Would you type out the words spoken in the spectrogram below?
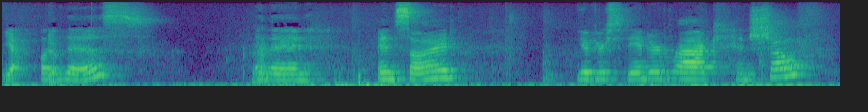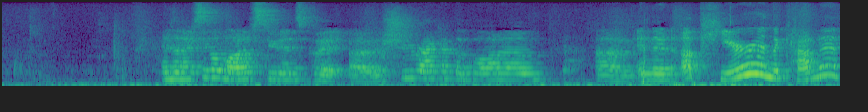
Yep, like Yep. this. Okay. And then inside, you have your standard rack and shelf. And then I've seen a lot of students put uh, their shoe rack at the bottom. Um, and then up here in the cabinet,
